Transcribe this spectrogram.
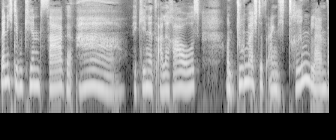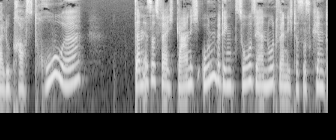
Wenn ich dem Kind sage, ah, wir gehen jetzt alle raus und du möchtest eigentlich drin bleiben, weil du brauchst Ruhe, dann ist es vielleicht gar nicht unbedingt so sehr notwendig, dass das Kind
